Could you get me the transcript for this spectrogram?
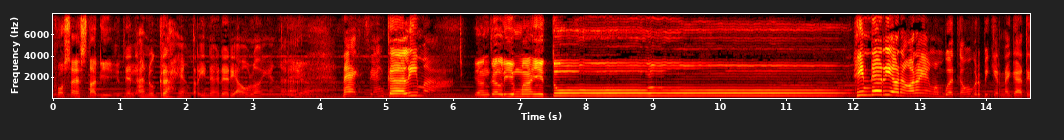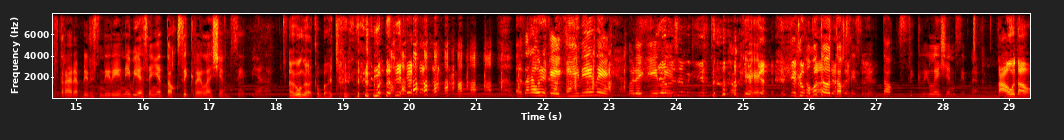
proses tadi gitu Dan anugerah yang terindah dari Allah ya nggak? iya Next yang kelima. yang kelima itu Hindari orang-orang yang membuat kamu berpikir negatif terhadap diri sendiri. Ini biasanya toxic relationship ya nggak? Aku nggak kebaca gimana dia Rasanya udah kayak gini nih, udah gini. harusnya begitu Oke. Nggak Kamu tahu toxic toxic relationship nggak? Tahu tahu.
